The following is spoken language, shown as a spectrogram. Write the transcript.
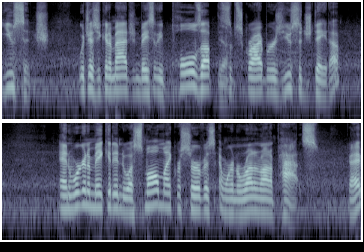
usage, which as you can imagine basically pulls up the Yeah. subscriber's usage data, and we're going to make it into a small microservice and we're going to run it on a PaaS, okay?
